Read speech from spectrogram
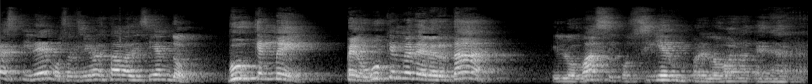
vestiremos? El Señor estaba diciendo, búsquenme, pero búsquenme de verdad. Y lo básico siempre lo van a tener.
